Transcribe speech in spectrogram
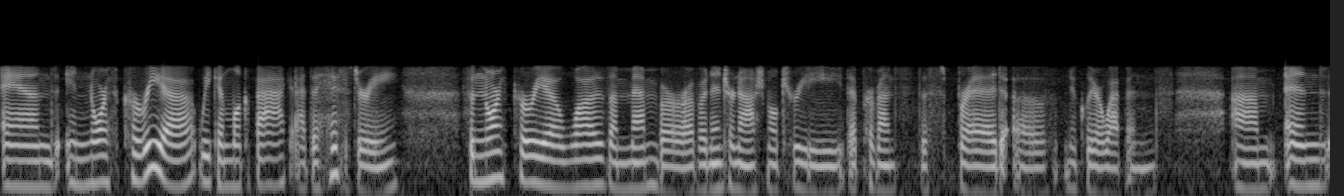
And in North Korea, we can look back at the history. So North Korea was a member of an international treaty that prevents the spread of nuclear weapons. Um, and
